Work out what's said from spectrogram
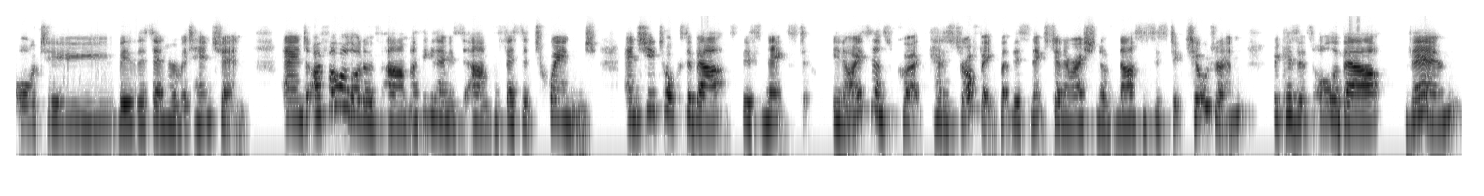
or to be the center of attention. And I follow a lot of, um, I think her name is um, Professor Twenge, and she talks about this next you know, it sounds quite catastrophic, but this next generation of narcissistic children, because it's all about them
